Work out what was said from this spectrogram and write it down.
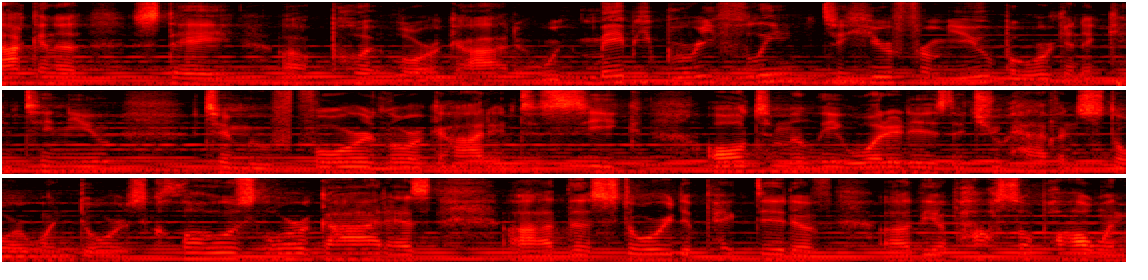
Not going to stay uh, put, Lord God. Maybe briefly to hear from you, but we're going to continue to move forward, Lord God, and to seek ultimately what it is that you have in store when doors close, Lord God, as uh, the story depicted of uh, the Apostle Paul, when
